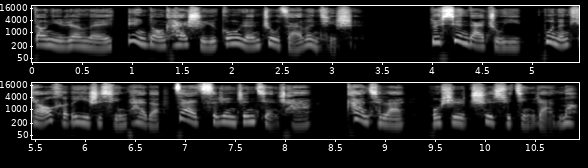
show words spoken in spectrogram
当你认为运动开始于工人住宅问题时，对现代主义不能调和的意识形态的再次认真检查，看起来不是秩序井然吗？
